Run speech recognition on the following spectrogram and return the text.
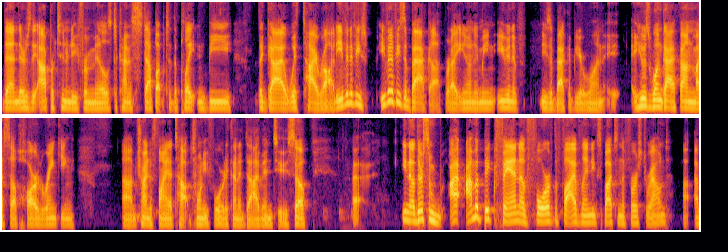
then there's the opportunity for Mills to kind of step up to the plate and be the guy with Tyrod, even if he's even if he's a backup, right? You know what I mean? Even if he's a backup year one, he was one guy I found myself hard ranking um, trying to find a top 24 to kind of dive into. So, uh, you know, there's some, I, I'm a big fan of four of the five landing spots in the first round. I, I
